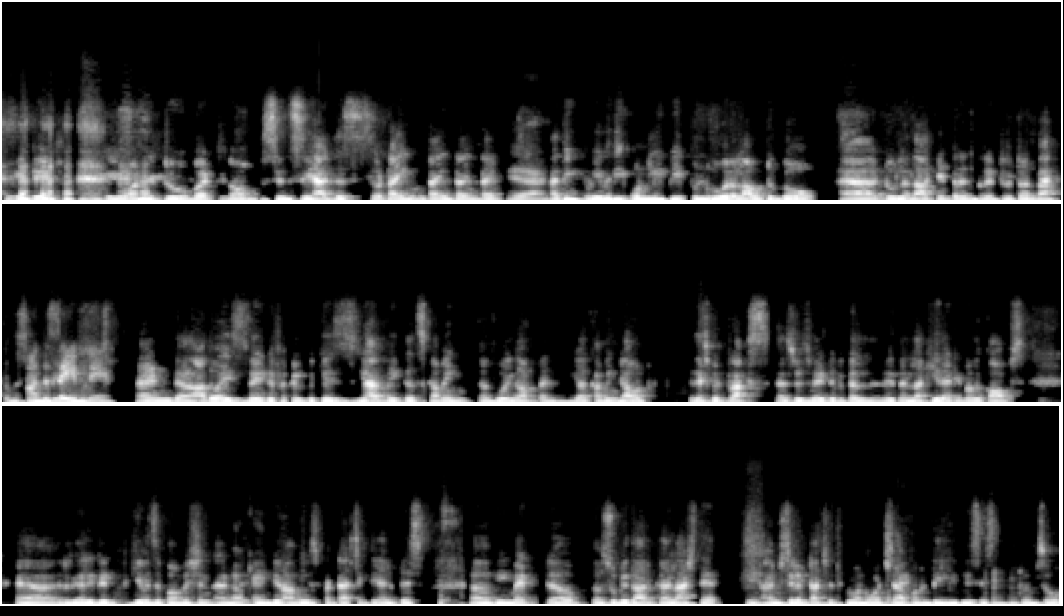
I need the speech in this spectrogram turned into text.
It did. We wanted to, but you know, since we had this uh, time, time, time, time, Yeah. I think we were the only people who were allowed to go uh, to Ladakh, enter and re- return back on the same on the day. same day and uh, otherwise very difficult because you have vehicles coming uh, going up and you are coming down especially trucks uh, so it's very difficult we're lucky that you know the cops uh, really did give us the permission and Okay. the indian army is fantastic they helped us uh, we met uh, subedar kailash there I'm still in touch with him on WhatsApp Okay. on a daily basis. Mhm. To him. So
